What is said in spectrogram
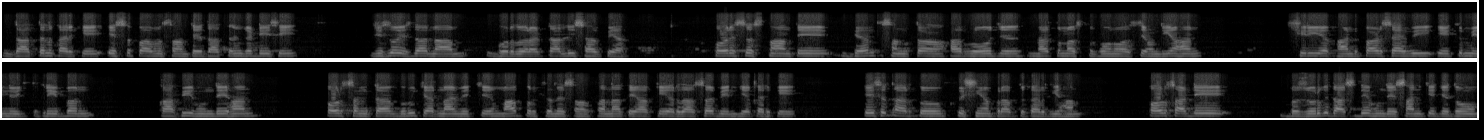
ਦਾਤਨ ਕਰਕੇ ਇਸ ਪਾਵਨ ਸਥਾਨ ਤੇ ਦਾਤਨ ਗੱਡੀ ਸੀ, ਜਿਸ ਤੋਂ ਇਸ ਦਾ ਨਾਮ ਗੁਰਦੁਆਰਾ ਟਾਲੀ ਸਾਹਿਬ ਪਿਆ। ਔਰ ਇਸ ਸਥਾਨ ਤੇ ਬੇਅੰਤ ਸੰਗਤਾਂ ਹਰ ਰੋਜ਼ ਨਤਮਸਤਕ ਹੋਣ ਵਾਸਤੇ ਆਉਂਦੀਆਂ ਹਨ। ਸ਼੍ਰੀ ਅਖੰਡ ਪਾਠ ਸਾਹਿਬ ਵੀ ਇੱਕ ਮਹੀਨੇ ਵਿੱਚ ਤਕਰੀਬਨ ਕਾਫੀ ਹੁੰਦੇ ਹਨ। ਔਰ ਸੰਗਤਾਂ ਗੁਰੂ ਚਰਨਾਂ ਵਿੱਚ ਮਹਾਂਪੁਰਸ਼ਾਂ ਦੇ ਸੰਸਥਾਨਾਂ ਤੇ ਆ ਕੇ ਅਰਦਾਸਾਂ ਬੇਨਤੀਆਂ ਕਰਕੇ ਇਸ ਧਰ ਤੋਂ ਖੁਸ਼ੀਆਂ ਪ੍ਰਾਪਤ ਕਰਦੀਆਂ ਹਨ। ਔਰ ਸਾਡੇ ਬਜ਼ੁਰਗ ਦੱਸਦੇ ਹੁੰਦੇ ਸਨ ਕਿ ਜਦੋਂ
